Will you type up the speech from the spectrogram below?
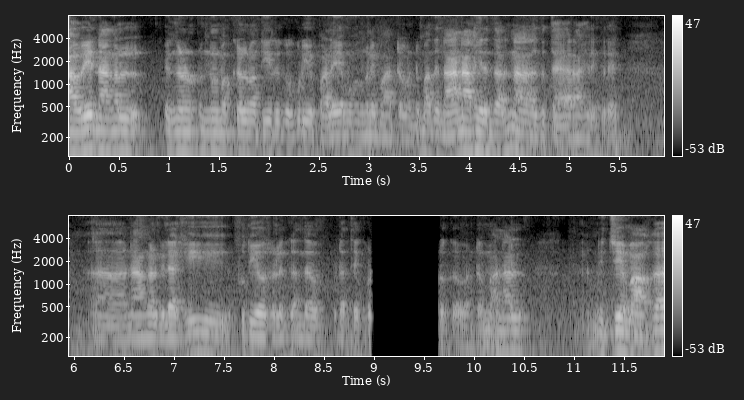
ஆகவே நாங்கள் எங்கள் எங்கள் மக்கள் மத்தியில் இருக்கக்கூடிய பழைய முகங்களை மாற்ற வேண்டும். அது நானாக இருந்தாலும் நான் அதுக்கு தயாராக இருக்கிறேன். நாங்கள் விலகி புதியவர்களுக்கு அந்த இடத்தை கொடுக்க வேண்டும். ஆனால் நிச்சயமாக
